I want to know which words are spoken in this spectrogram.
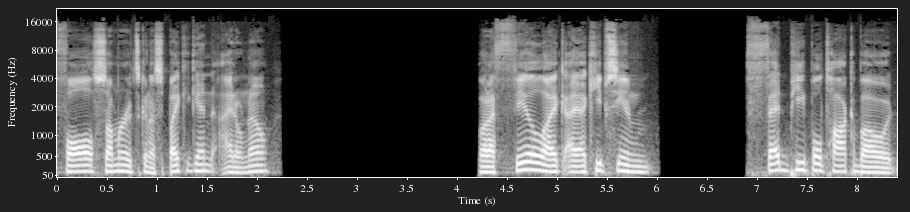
fall, summer, it's going to spike again. I don't know. But I feel like I, I keep seeing Fed people talk about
